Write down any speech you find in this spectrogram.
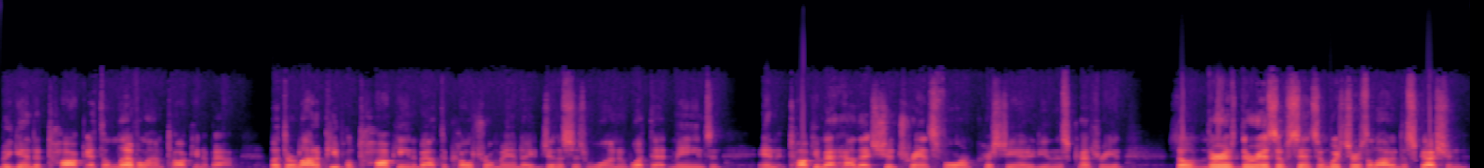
begin to talk at the level I'm talking about. But there are a lot of people talking about the cultural mandate, Genesis 1, and what that means, and, and talking about how that should transform Christianity in this country. And so there is, there is a sense in which there's a lot of discussion,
